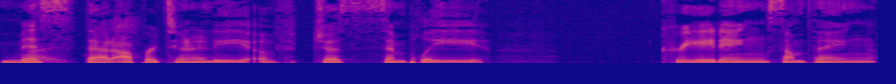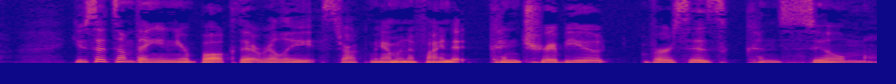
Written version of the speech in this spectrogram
miss right. that opportunity of just simply creating something. You said something in your book that really struck me. I'm going to find it. Contribute versus consume.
